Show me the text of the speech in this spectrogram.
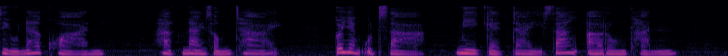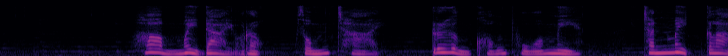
สิวหน้าขวาน หากนายสมชาย ก็ยังอุตส่าห์มีแก่ใจสร้างอารมณ์ขัน ห้ามไม่ได้หรอก สมชาย เรื่องของผัวเมีย ฉันไม่กล้า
